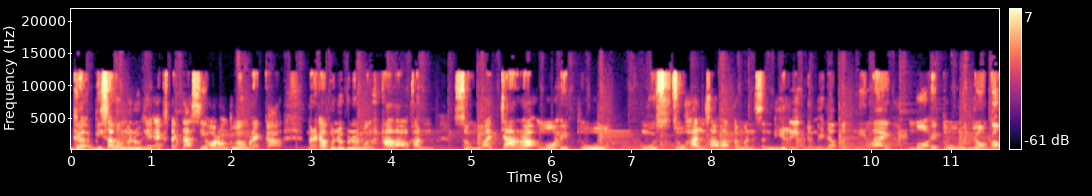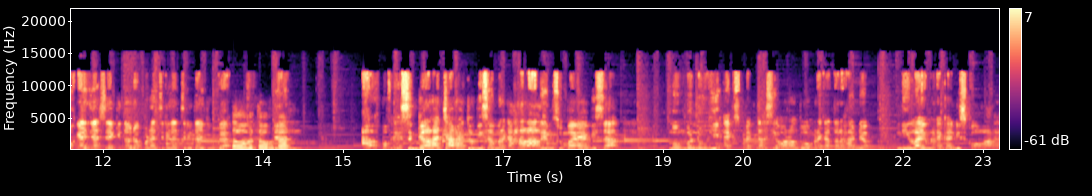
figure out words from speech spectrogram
gak bisa memenuhi ekspektasi orang tua mereka. Mereka benar-benar menghalalkan semua cara, mau itu musuhan sama temen sendiri demi dapat nilai mau itu nyogok ya Jas ya. Kita udah pernah cerita-cerita juga. Betul betul. Dan ah, pokoknya segala cara tuh bisa mereka halalin supaya bisa memenuhi ekspektasi orang tua mereka terhadap nilai mereka di sekolah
